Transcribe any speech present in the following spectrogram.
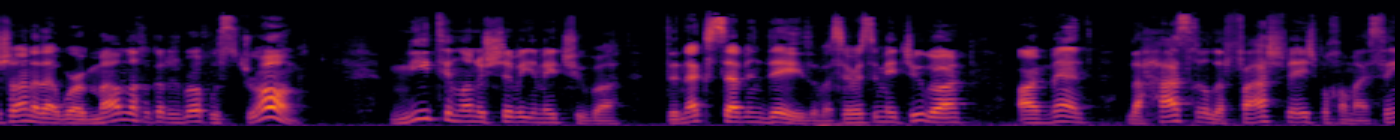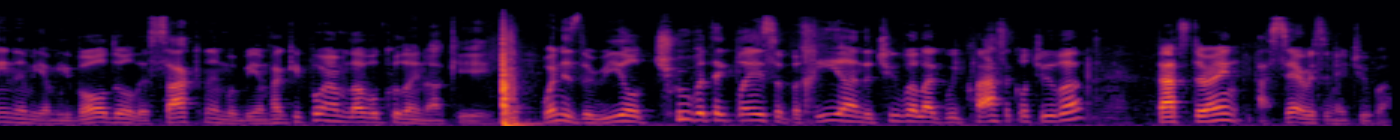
Hashanah that we're mamlech Hakadosh Baruch Hu strong. Nitin lanu shiva yemei tshuva. The next seven days of Aseret Yemei Tshuva are meant lahascha lefashvesh b'chol ma'aseinim yom yivoldo lesaknim ubiyam hakipurim. When does the real tshuva take place of bechia and the tshuva like we classical tshuva? That's during Aseret Yemei Tshuva,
